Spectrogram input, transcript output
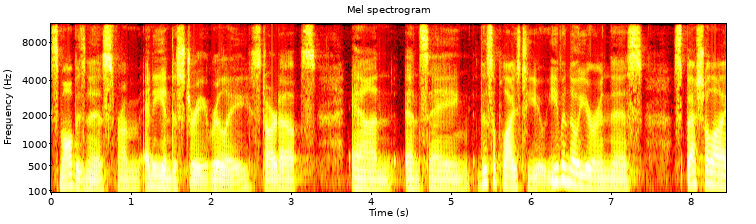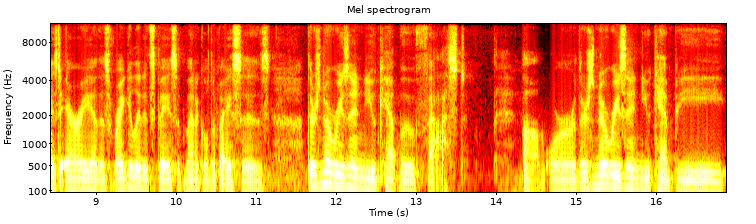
small business, from any industry, really, startups, and and saying this applies to you, even though you're in this specialized area, this regulated space of medical devices. There's no reason you can't move fast um, or there's no reason you can't be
